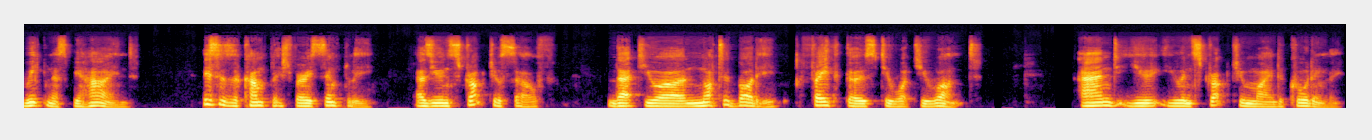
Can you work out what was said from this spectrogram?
weakness behind. This is accomplished very simply. As you instruct yourself that you are not a body, faith goes to what you want, and you, you instruct your mind accordingly.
